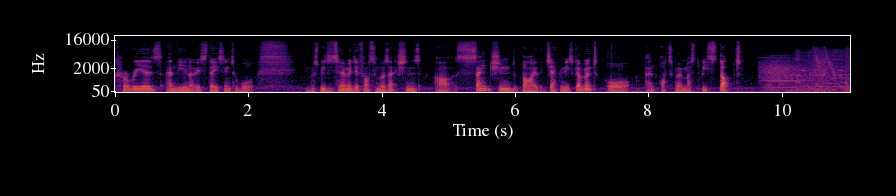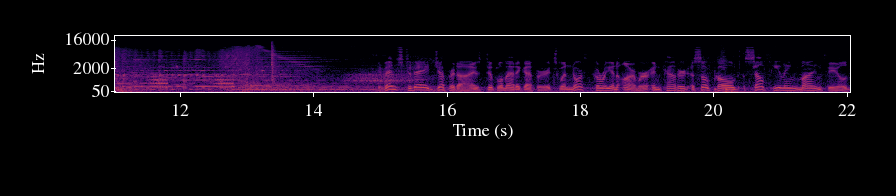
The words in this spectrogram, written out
Koreas and the United States into war. It must be determined if Otomo's actions are sanctioned by the Japanese government or an Otomo must be stopped. Events today jeopardized diplomatic efforts when North Korean armor encountered a so-called self-healing minefield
